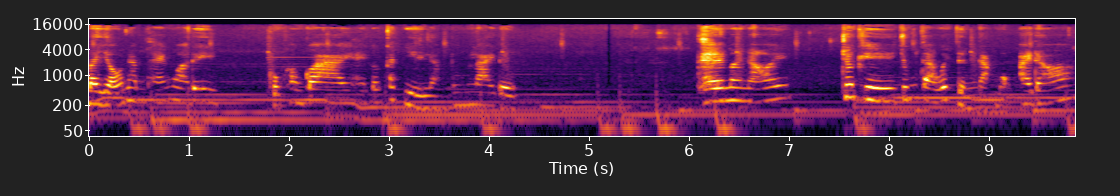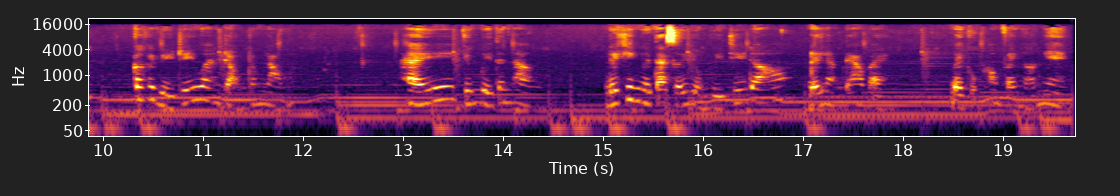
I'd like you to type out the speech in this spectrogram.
mà dẫu năm tháng qua đi, cũng không có ai hay có cách gì làm lung lai được. Thế mới nói, trước khi chúng ta quyết định đặt một ai đó có cái vị trí quan trọng trong lòng, hãy chuẩn bị tinh thần để khi người ta sử dụng vị trí đó để làm đau bạn bạn cũng không phải ngỡ ngàng.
